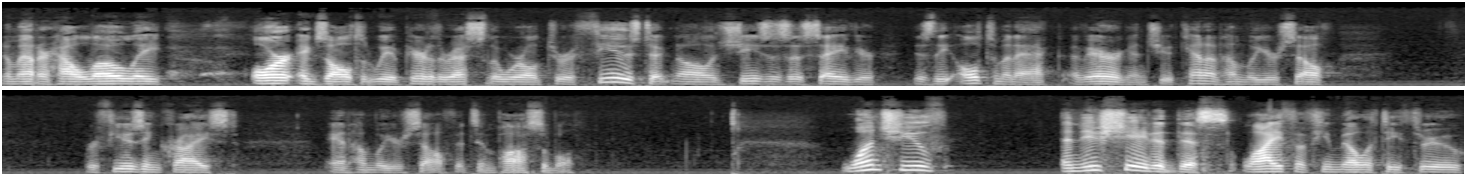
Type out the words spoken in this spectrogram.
no matter how lowly or exalted we appear to the rest of the world, to refuse to acknowledge Jesus as Savior is the ultimate act of arrogance. You cannot humble yourself refusing Christ and humble yourself. It's impossible. Once you've initiated this life of humility through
